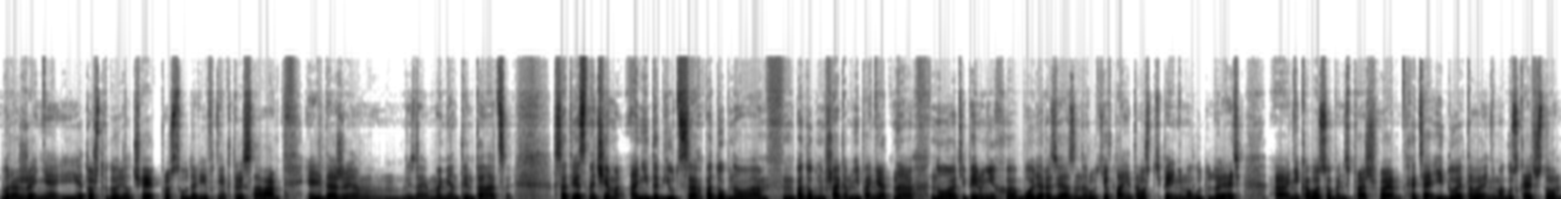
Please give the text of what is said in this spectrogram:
выражение и то, что говорил человек, просто удалив некоторые слова или даже, не знаю, моменты интонации. Соответственно, чем они добьются подобного, подобным шагом, непонятно, но теперь у них более развязаны руки в плане того, что теперь не могут удалять а, никого особо не спрашивая, хотя и до этого не могу сказать, что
